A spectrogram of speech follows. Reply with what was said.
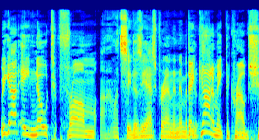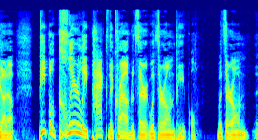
we got a note from, uh, let's see, does he ask for anonymity? They got to make the crowd shut up. People clearly pack the crowd with their with their own people with their own uh,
